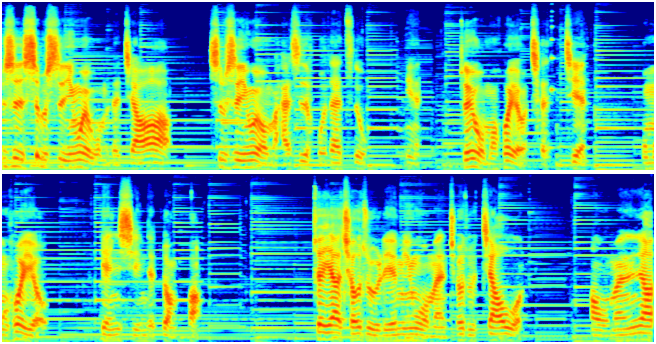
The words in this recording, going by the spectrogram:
就是是不是因为我们的骄傲，是不是因为我们还是活在自我里面？所以我们会有成见，我们会有偏心的状况，所以要求主怜悯我们，求主教我们。哦，我们要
